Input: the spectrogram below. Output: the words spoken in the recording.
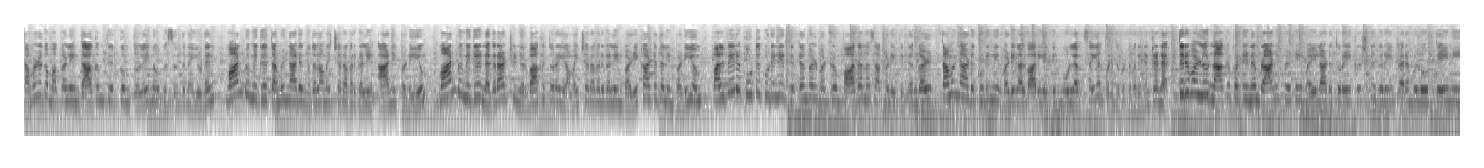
தமிழக மக்களின் தாகம் தீர்க்கும் தொலைநோக்கு சிந்தனையுடன் மாண்புமிகு தமிழ்நாடு முதலமைச்சர் அவர்களின் ஆணைப்படியும் மாண்புமிகு நகராட்சி நிர்வாகத்துறை அமைச்சர் அவர்களின் வழிகாட்டுதலின்படியும் பல்வேறு கூட்டு குடிநீர் திட்டங்கள் மற்றும் பாதாள சாக்கடை திட்டங்கள் தமிழ்நாடு குடிநீர் வடிகால் வாரியத்தின் மூலம் செயல்படுத்தப்பட்டு வருகின்றன. திருவள்ளூர் நாகப்பட்டினம் ராணிப்பேட்டை மயிலாடுதுறை கிருஷ்ணகிரி பெரம்பலூர் தேனி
